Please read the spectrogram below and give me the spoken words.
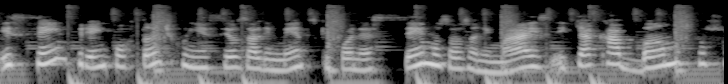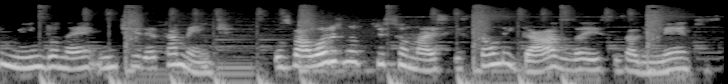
E sempre é importante conhecer os alimentos que fornecemos aos animais e que acabamos consumindo né, indiretamente. Os valores nutricionais que estão ligados a esses alimentos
